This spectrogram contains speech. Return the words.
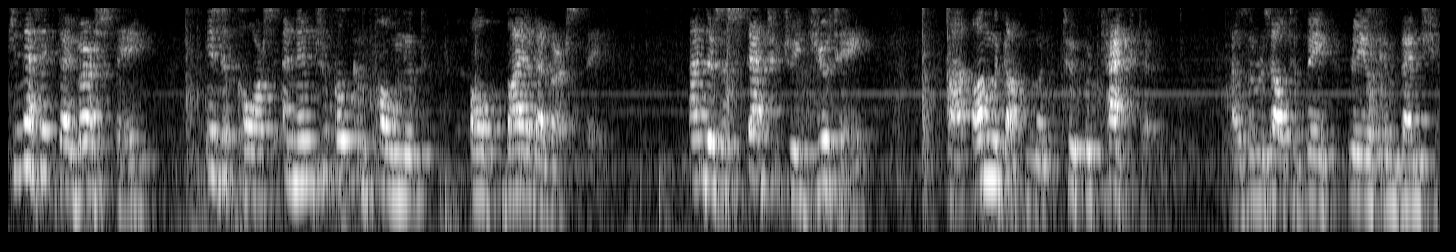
genetic diversity is, of course, an integral component of biodiversity. And there's a statutory duty uh, on the government to protect it as a result of the Rio Convention.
